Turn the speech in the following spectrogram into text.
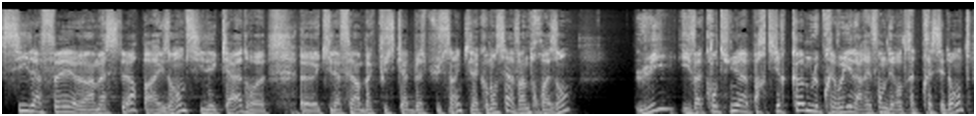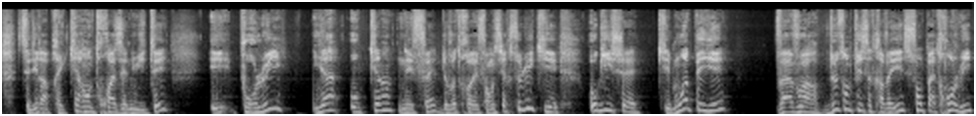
s'il a fait euh, un master, par exemple, s'il est cadre, euh, qu'il a fait un bac plus 4, bac plus 5, qu'il a commencé à 23 ans, lui, il va continuer à partir comme le prévoyait la réforme des retraites précédentes, c'est-à-dire après 43 annuités. Et pour lui, il n'y a aucun effet de votre réforme. C'est-à-dire celui qui est au guichet, qui est moins payé, va avoir deux ans de plus à travailler. Son patron, lui,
